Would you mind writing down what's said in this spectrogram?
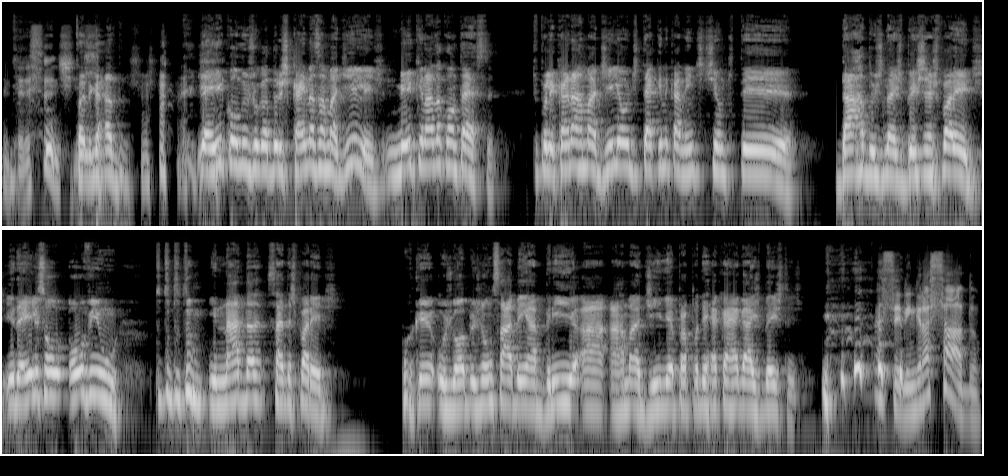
Interessante. tá ligado? e aí, quando os jogadores caem nas armadilhas, meio que nada acontece. Tipo, ele cai na armadilha onde tecnicamente tinham que ter dardos nas bestas nas paredes. E daí eles só ouvem um e nada sai das paredes. Porque os goblins não sabem abrir a armadilha pra poder recarregar as bestas. Vai ser engraçado.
